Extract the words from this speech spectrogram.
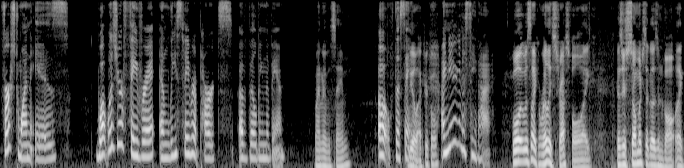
First one is what was your favorite and least favorite parts of building the van? Mine are the same. Oh, the same. The electrical. I knew you were going to say that. Well, it was like really stressful, like because there's so much that goes involved, like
